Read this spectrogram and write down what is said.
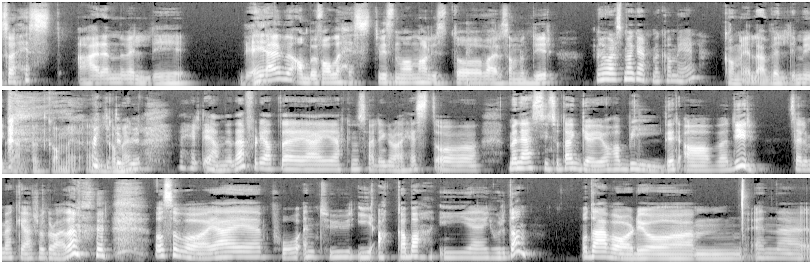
så hest er en veldig det Jeg vil anbefale hest hvis man har lyst til å være sammen med dyr. Men hva er det som er gærent med kamel? Kamel er veldig mye gærent med kamel. kamel. Jeg er helt enig i det, fordi eh, jeg er ikke noe særlig glad i hest. Og, men jeg syns jo det er gøy å ha bilder av dyr, selv om jeg ikke er så glad i dem. og så var jeg på en tur i Akaba i eh, Jordan, og der var det jo en, eh,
